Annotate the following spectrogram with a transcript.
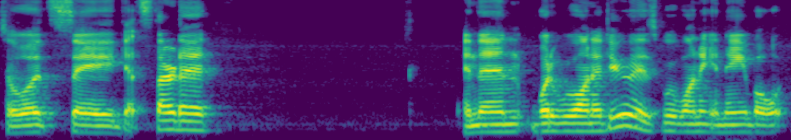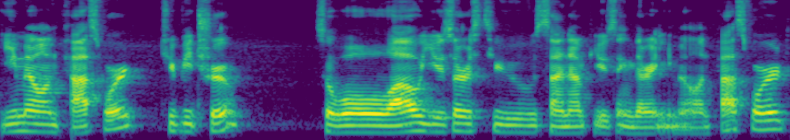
So let's say get started. And then what we want to do is we want to enable email and password to be true. So we'll allow users to sign up using their email and password.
